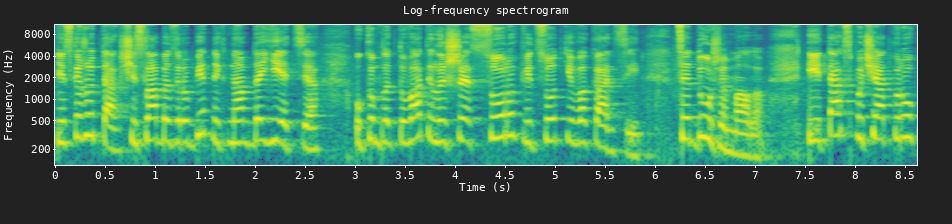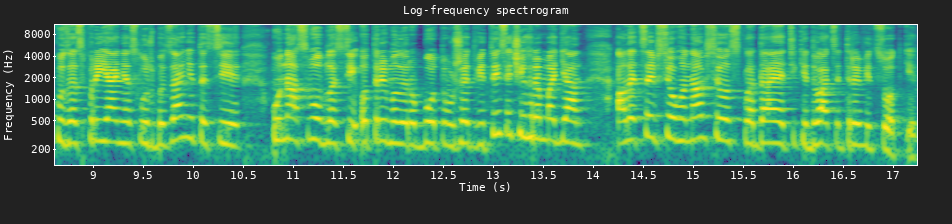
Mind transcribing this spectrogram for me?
І скажу так, з числа безробітних нам вдається укомплектувати лише 40% вакансій. Це дуже мало. І так, з початку року за сприяння служби зайнятості у нас в області отримали роботу вже 2000 громадян, але це всього-навсього складає тільки 23%.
